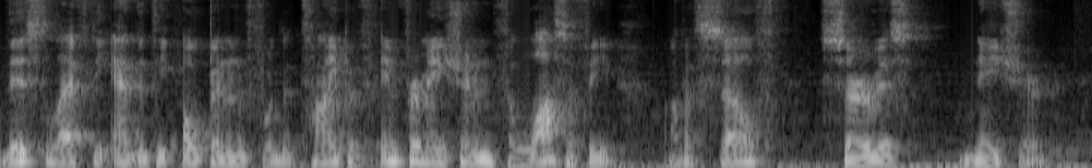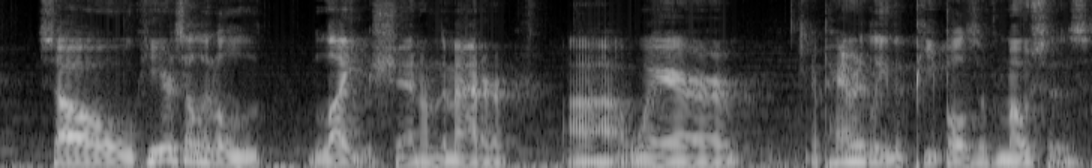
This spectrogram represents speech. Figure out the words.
This left the entity open for the type of information and philosophy of a self service nature. So here's a little light shed on the matter uh, where apparently the peoples of Moses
